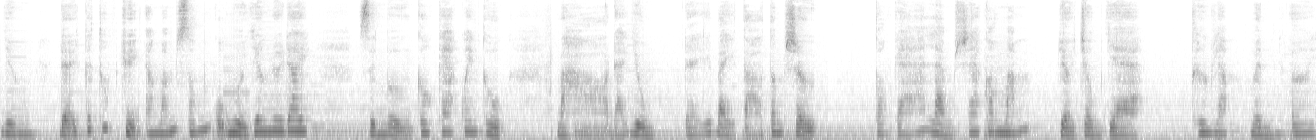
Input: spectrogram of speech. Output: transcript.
Nhưng để kết thúc chuyện ăn mắm sống của người dân nơi đây, xin mượn câu ca quen thuộc mà họ đã dùng để bày tỏ tâm sự. Con cá làm ra con mắm, vợ chồng già, thương lắm mình ơi.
